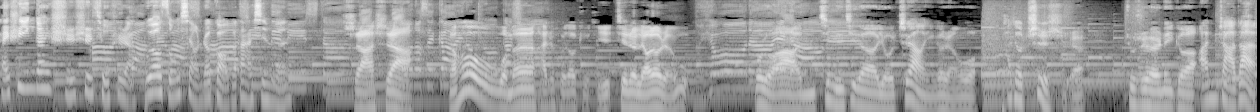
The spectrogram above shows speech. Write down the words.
还是应该实事求是啊，不要总想着搞个大新闻。是啊，是啊。然后我们还是回到主题，接着聊聊人物。菠萝啊，你记没记得有这样一个人物？他叫赤史，就是那个安炸弹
